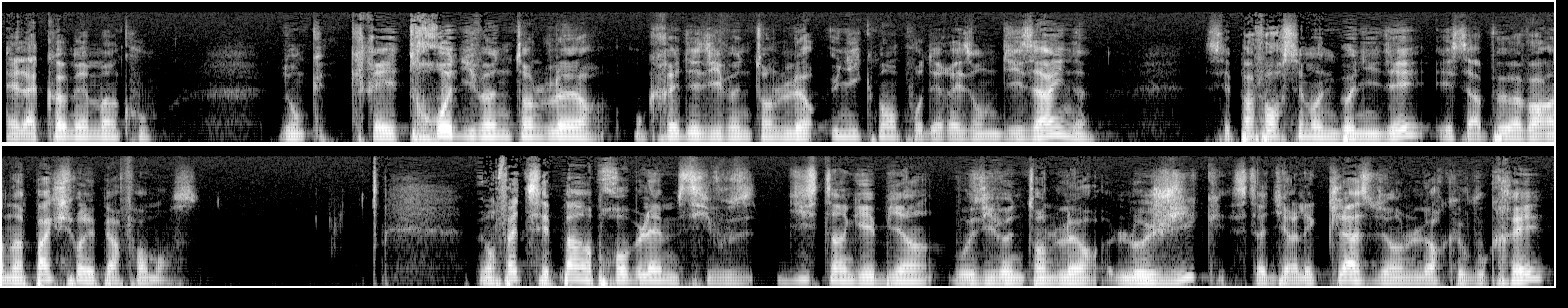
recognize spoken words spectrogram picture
elle a quand même un coût. Donc créer trop d'event handlers ou créer des event handlers uniquement pour des raisons de design, ce n'est pas forcément une bonne idée et ça peut avoir un impact sur les performances. En fait, ce n'est pas un problème si vous distinguez bien vos event handlers logiques, c'est-à-dire les classes de handlers que vous créez,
